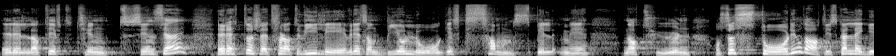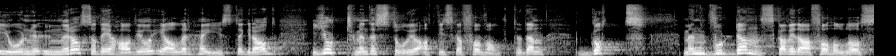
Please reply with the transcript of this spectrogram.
relativt tynt, syns jeg. Rett og slett fordi vi lever i et sånt biologisk samspill med naturen. Og så står det jo da at vi skal legge jorden under oss, og det har vi jo i aller høyeste grad gjort. Men det står jo at vi skal forvalte den godt. Men hvordan skal vi da forholde oss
